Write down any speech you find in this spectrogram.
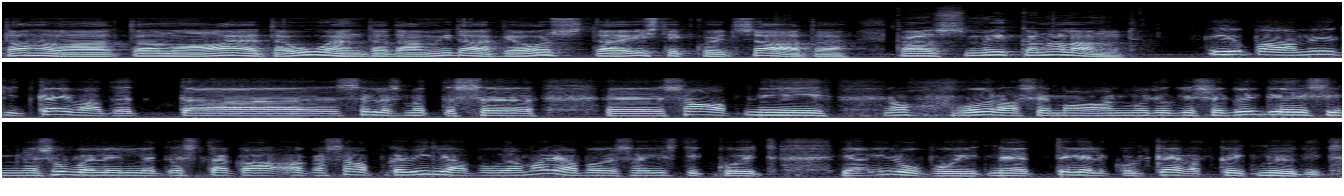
tahavad oma aeda uuendada, midagi osta, istikuid saada. kas müük on alanud? juba müügid käivad, et et selles mõttes saab nii noh, võõrasemaa on muidugi see kõige esimene suvelilledest, aga, aga saab ka viljapuu ja marjapõõsaistikuid ja ilupuid, need tegelikult käivad kõik müügid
